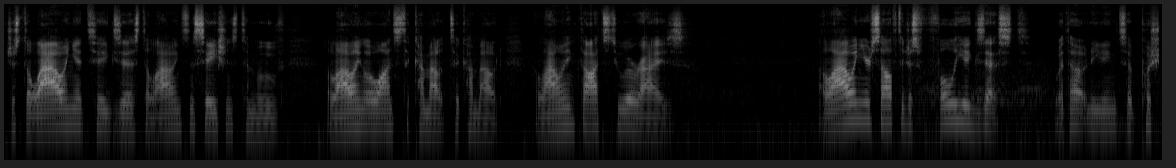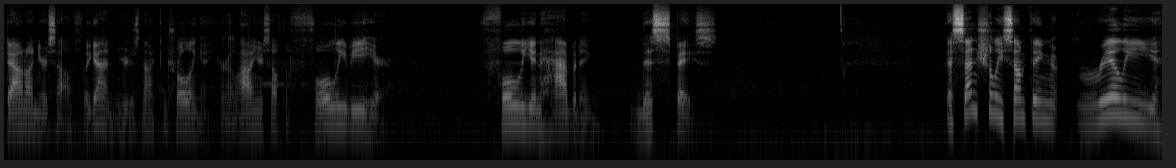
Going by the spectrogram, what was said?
Just allowing it to exist, allowing sensations to move, allowing what wants to come out to come out, allowing thoughts to arise, allowing yourself to just fully exist without needing to push down on yourself. Again, you're just not controlling it. You're allowing yourself to fully be here, fully inhabiting this space. Essentially, something really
